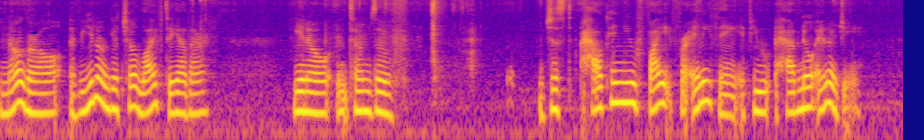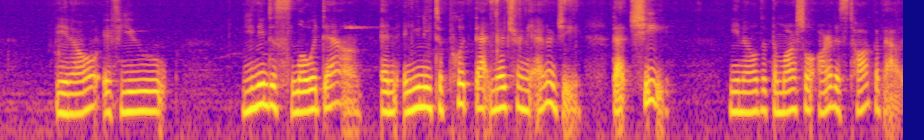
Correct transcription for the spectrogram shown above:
no, girl, if you don't get your life together, you know, in terms of just how can you fight for anything if you have no energy? You know, if you you need to slow it down and, and you need to put that nurturing energy, that chi, you know, that the martial artists talk about.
